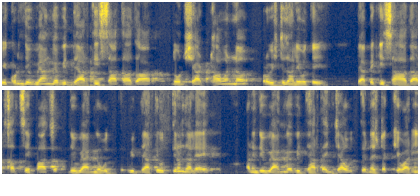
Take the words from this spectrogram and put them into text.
एकूण दिव्यांग विद्यार्थी सात हजार दोनशे अठ्ठावन्न प्रविष्ट झाले होते. त्यापैकी सहा हजार सातशे पाच दिव्यांग उत- विद्यार्थी उत्तीर्ण झाले आहेत आणि दिव्यांग विद्यार्थ्यांच्या उत्तीर्णाची टक्केवारी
